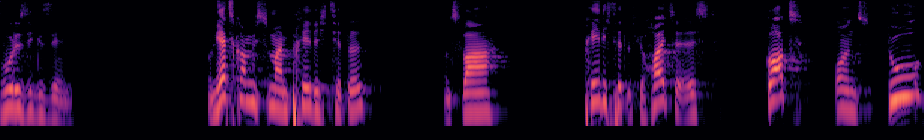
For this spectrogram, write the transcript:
wurde sie gesehen. Und jetzt komme ich zu meinem Predigtitel. Und zwar, Predigtitel für heute ist Gott und du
